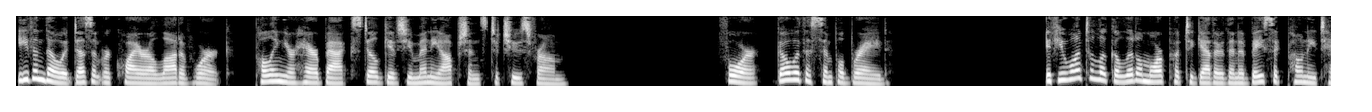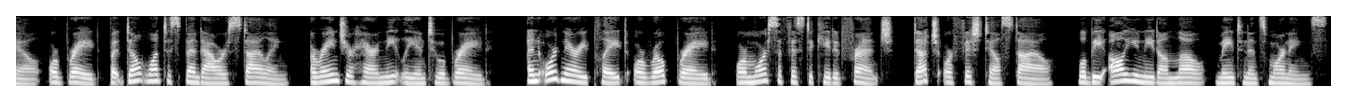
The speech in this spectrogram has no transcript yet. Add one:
Even though it doesn't require a lot of work, pulling your hair back still gives you many options to choose from. 4. Go with a simple braid. If you want to look a little more put together than a basic ponytail or braid but don't want to spend hours styling, arrange your hair neatly into a braid. An ordinary plait or rope braid, or more sophisticated French, Dutch or fishtail style, will be all you need on low-maintenance mornings.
